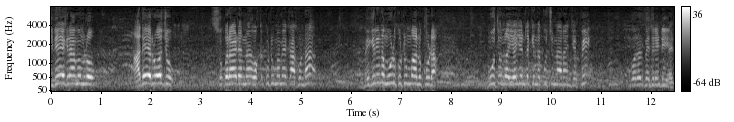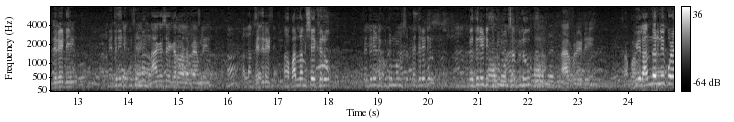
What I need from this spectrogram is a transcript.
ఇదే గ్రామంలో అదే రోజు సుబ్బరాయుడు అన్న ఒక కుటుంబమే కాకుండా మిగిలిన మూడు కుటుంబాలు కూడా బూతుల్లో ఏజెంట్ల కింద కూర్చున్నారని చెప్పి పెద్దిరెడ్డి. పెద్దిరెడ్డి. పెద్దిరెడ్డి కుటుంబం. నాగశేఖర్ వాళ్ళ ఫ్యామిలీ పెద్దిరెడ్డి. పల్లం శేఖరు. పెద్దిరెడ్డి కుటుంబం పెద్దిరెడ్డి పెద్దిరెడ్డి కుటుంబం సభ్యులు. నార్పరెడ్డి వీళ్ళందరినీ కూడా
